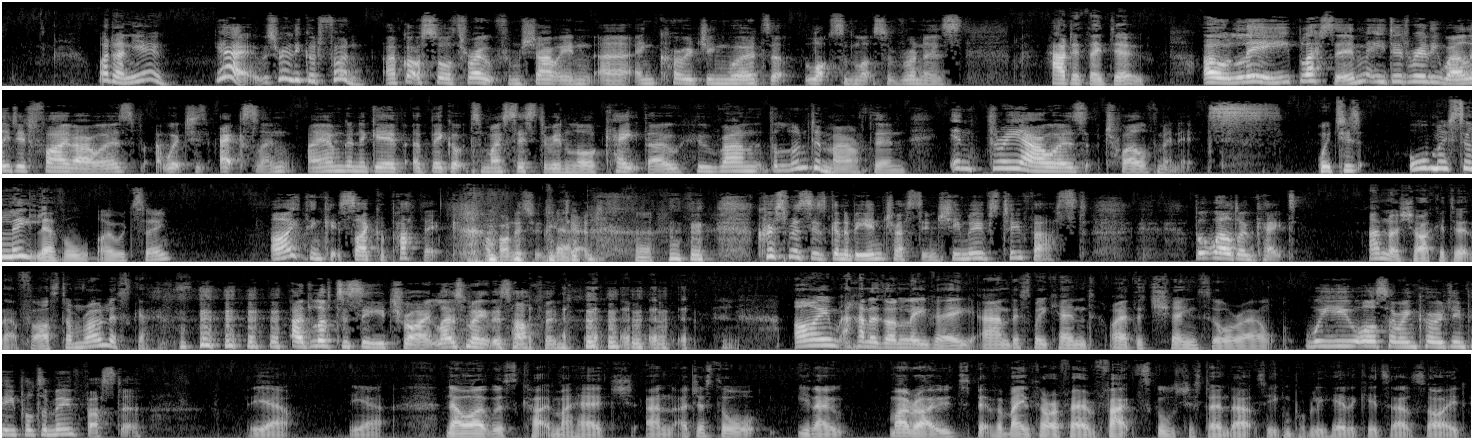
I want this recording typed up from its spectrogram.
Well done, you. Yeah, it was really good fun. I've got a sore throat from shouting uh, encouraging words at lots and lots of runners. How did they do? Oh, Lee, bless him, he did really well. He did five hours, which is excellent. I am going to give a big up to my sister in law, Kate, though, who ran the London Marathon in three hours, 12 minutes. which is almost elite level, I would say. I think it's psychopathic, if I'm honest with you, Jen. Christmas is going to be interesting. She moves too fast. But well done, Kate. I'm not sure I could do it that fast on roller skates. I'd love to see you try it. Let's make this happen. I'm Hannah Dunleavy, and this weekend I had the chainsaw out. Were you also encouraging people to move faster? Yeah, yeah. No, I was cutting my hedge, and I just thought, you know, my road's a bit of a main thoroughfare. In fact, school's just turned out, so you can probably hear the kids outside.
